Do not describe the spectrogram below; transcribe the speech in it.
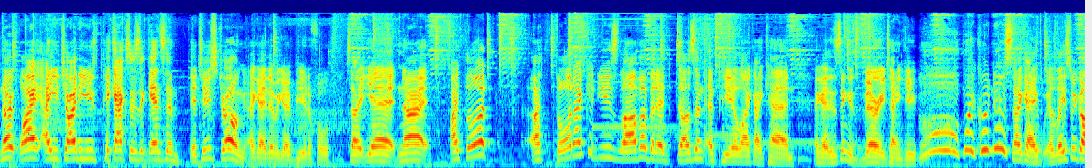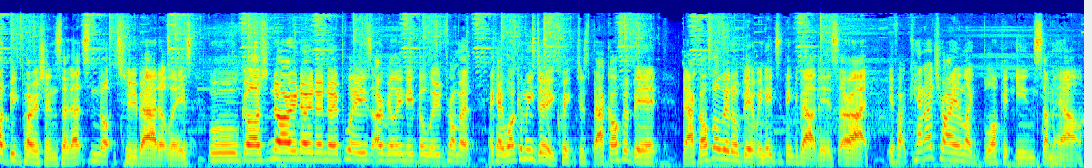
No, why are you trying to use pickaxes against them? They're too strong. Okay, there we go. Beautiful. So yeah, no, I thought I thought I could use lava, but it doesn't appear like I can. Okay, this thing is very tanky. Oh, my goodness. Okay, at least we got big potions, so that's not too bad at least. Oh, gosh. No, no, no, no, please. I really need the loot from it. Okay, what can we do? Quick, just back off a bit. Back off a little bit. We need to think about this. All right. If I Can I try and, like, block it in somehow?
